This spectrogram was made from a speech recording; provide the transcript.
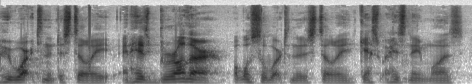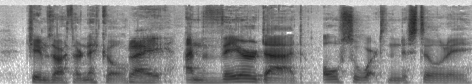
Who worked in the distillery, and his brother also worked in the distillery. Guess what his name was? James Arthur Nicol. Right. And their dad also worked in the distillery.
